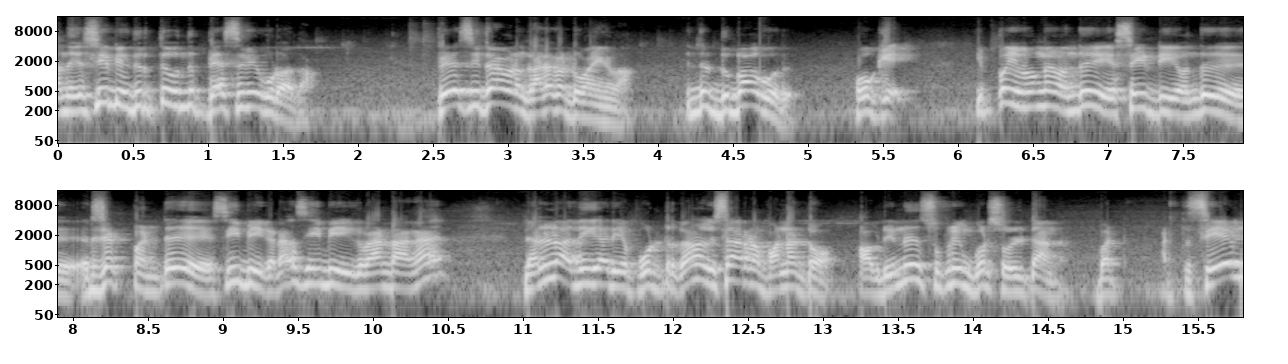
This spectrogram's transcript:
அந்த எஸ்ஐடி எதிர்த்து வந்து பேசவே கூடாதான். பேசிட்டா இவனுக்கு கடை கட்டுவாங்களாம். இது டுபாகூர் ஓகே. இப்போ இவங்க வந்து எஸ்ஐடியை வந்து ரிஜெக்ட் பண்ணிட்டு சிபிஐ கேட்டாங்க. சிபிஐக்கு வேண்டாங்க. நல்ல அதிகாரியை போட்டிருக்காங்க. விசாரணை பண்ணட்டும் அப்படின்னு சுப்ரீம் கோர்ட் சொல்லிட்டாங்க. But at the same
